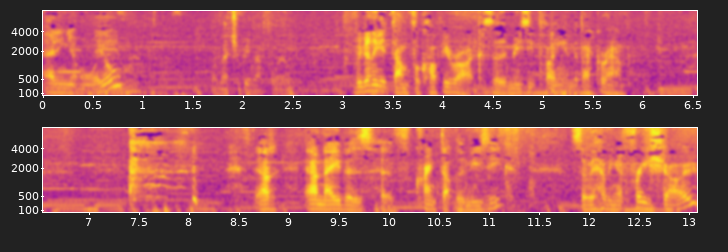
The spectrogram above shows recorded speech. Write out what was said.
Adding your oil. Well, that should be enough oil. We're going to get done for copyright because of the music playing in the background. Our, our neighbours have cranked up the music, so we're having a free show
